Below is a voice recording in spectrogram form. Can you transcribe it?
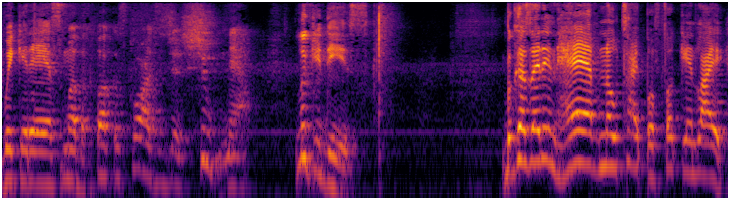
Wicked ass motherfuckers. Cars is just shooting out. Look at this. Because they didn't have no type of fucking like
